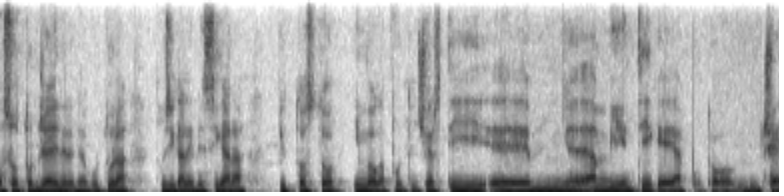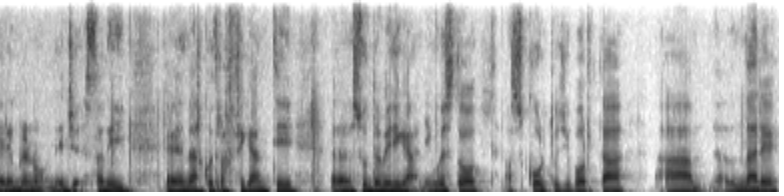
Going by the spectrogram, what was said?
sottogenere della cultura musicale messicana piuttosto voga appunto in certi ehm, eh, ambienti che appunto celebrano le gesta dei eh, narcotrafficanti eh, sudamericani. Questo ascolto ci porta a andare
